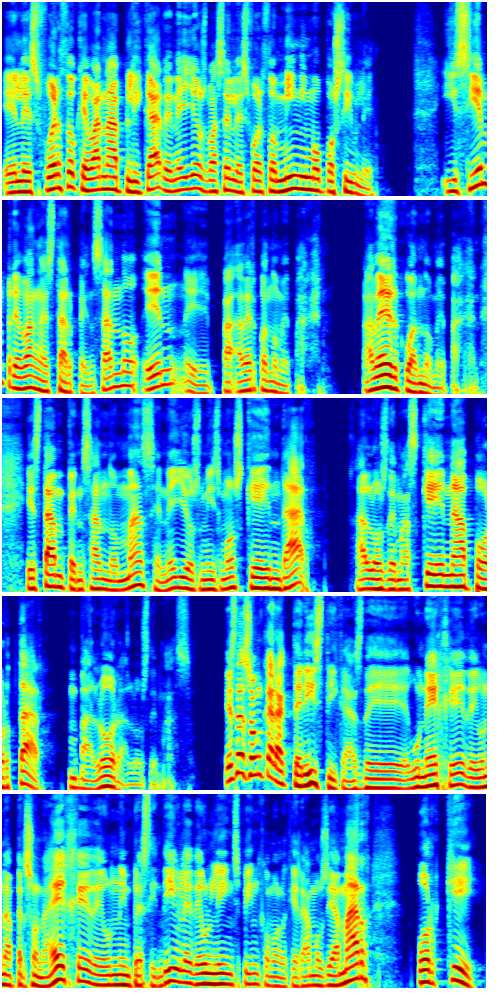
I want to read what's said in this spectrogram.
El esfuerzo que van a aplicar en ellos va a ser el esfuerzo mínimo posible. Y siempre van a estar pensando en eh, a ver cuándo me pagan. A ver cuándo me pagan. Están pensando más en ellos mismos que en dar a los demás, que en aportar valor a los demás. Estas son características de un eje, de una persona eje, de un imprescindible, de un linchpin, como lo queramos llamar. ¿Por qué?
